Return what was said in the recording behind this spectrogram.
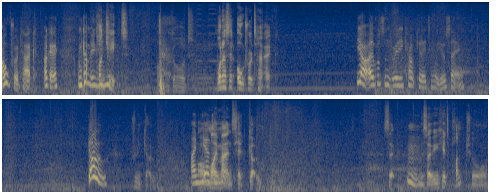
Ultra attack. Okay, I'm coming. Punch it. Oh my god. When I said ultra attack, Yeah, I wasn't really calculating what you were saying. Go! what do you mean go? I'm Oh, here. my man punch. said go. Sick. Hmm. So are you here to punch or?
